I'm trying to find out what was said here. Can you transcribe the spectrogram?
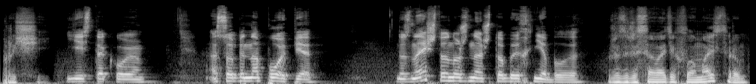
прыщи. Есть такое. Особенно попе. Но знаешь, что нужно, чтобы их не было? Разрисовать их фломастером?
